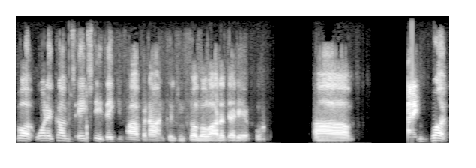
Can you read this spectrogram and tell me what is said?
but when it comes HD, thank you for hopping on because you filled a lot of dead air for me. Um, but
